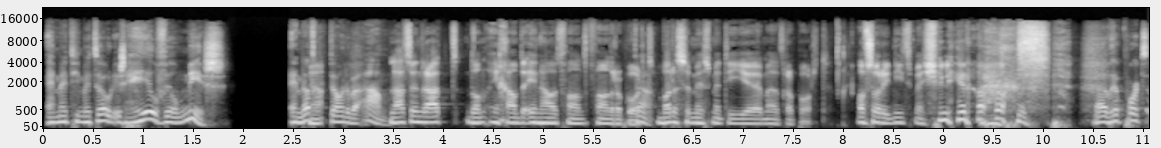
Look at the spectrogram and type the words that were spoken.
en met die methode is heel veel mis. En dat tonen we aan. Laten we inderdaad dan ingaan op de inhoud van het, van het rapport. Wat is er mis met, die, uh, met het rapport? Of sorry, niet met jullie rapport. nou, het rapport,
